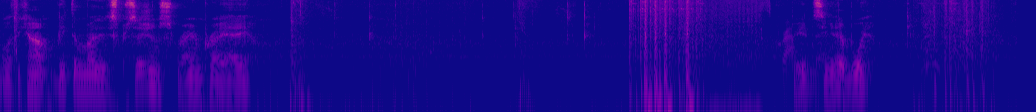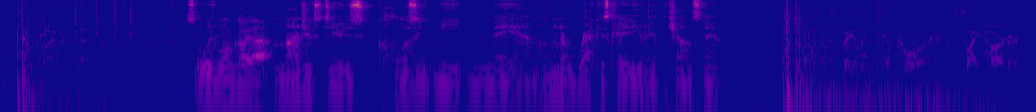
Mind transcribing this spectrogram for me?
Well, if you can't beat them by this precision, spray and pray, hey. You see me there, boy. There's always one guy. That Magic's dude is causing me mayhem. I'm gonna wreck his KD when I get the chance now. You're failing the Accord. Fight harder.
